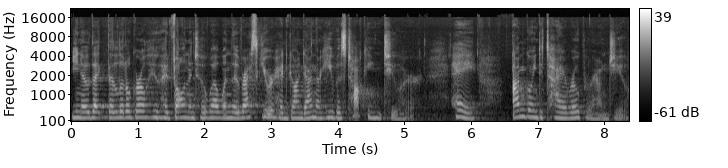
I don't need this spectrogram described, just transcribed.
you know, like the little girl who had fallen into a well, when the rescuer had gone down there, he was talking to her. Hey, I'm going to tie a rope around you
